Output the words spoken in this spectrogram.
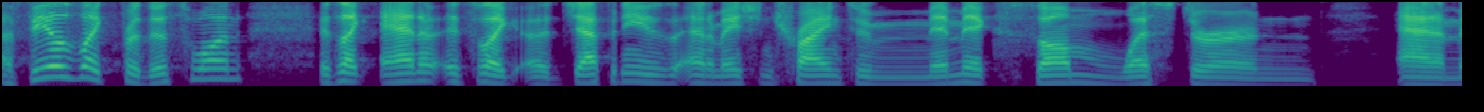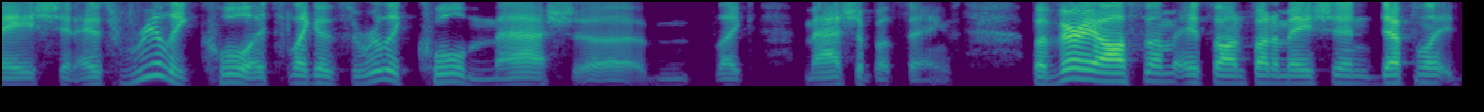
It feels like for this one, it's like ani- it's like a Japanese animation trying to mimic some Western animation. And it's really cool. It's like it's a really cool mash, uh, like mashup of things. But very awesome. It's on Funimation. Definitely,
